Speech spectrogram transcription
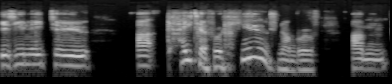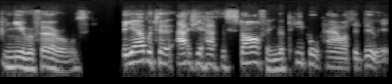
is you need to uh, cater for a huge number of um, new referrals, be able to actually have the staffing, the people power to do it,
